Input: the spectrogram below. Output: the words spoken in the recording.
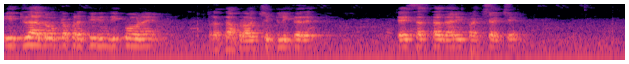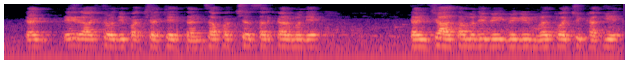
इथला लोकप्रतिनिधी कोण आहे? प्रतापराव चिखलीकर आहे ते सत्ताधारी पक्षाचे ते राष्ट्रवादी पक्षाचे त्यांचा पक्ष सरकारमध्ये त्यांच्या हातामध्ये वेगवेगळी महत्वाची खाती आहेत.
